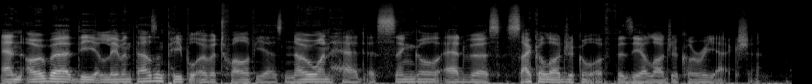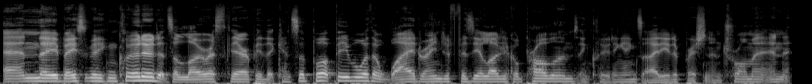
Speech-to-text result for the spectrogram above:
And over the 11,000 people over 12 years, no one had a single adverse psychological or physiological reaction. And they basically concluded it's a low risk therapy that can support people with a wide range of physiological problems, including anxiety, depression, and trauma. And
